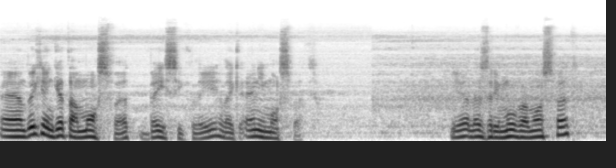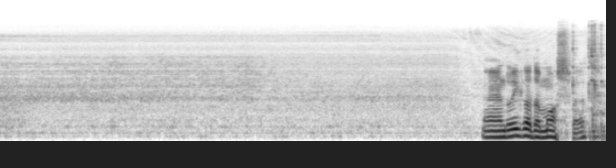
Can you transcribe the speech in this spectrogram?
and we can get a MOSFET basically like any MOSFET yeah let's remove a MOSFET and we got a MOSFET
